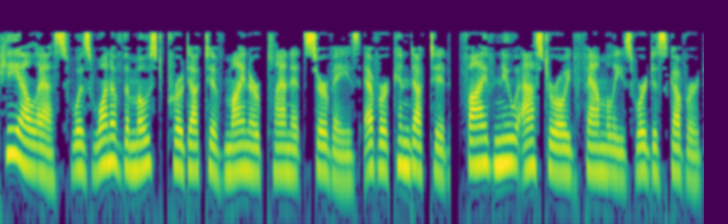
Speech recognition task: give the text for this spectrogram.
PLS was one of the most productive minor planet surveys ever conducted. Five new asteroid families were discovered,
